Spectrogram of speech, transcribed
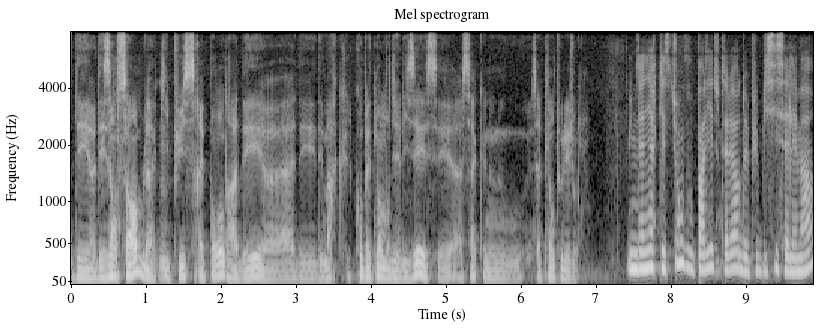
des, des, ensembles qui mm. puissent répondre à des, à des, des marques complètement mondialisées. Et c'est à ça que nous nous attelons tous les jours. Une dernière question, vous parliez tout à l'heure de Publicis LMA.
